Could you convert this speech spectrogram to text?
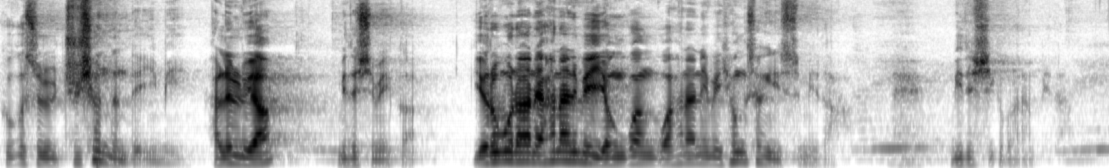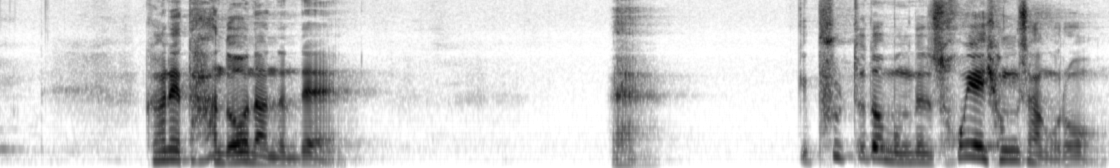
그것을 주셨는데 이미 할렐루야 믿으십니까? 여러분 안에 하나님의 영광과 하나님의 형상이 있습니다. 네, 믿으시기 바랍니다. 그 안에 다 넣어놨는데 네, 풀 뜯어 먹는 소의 형상으로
